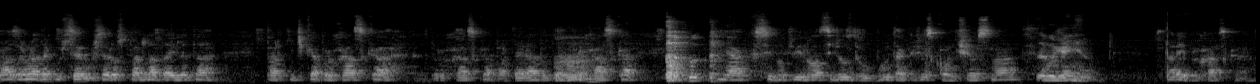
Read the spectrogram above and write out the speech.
No a zrovna tak už se, už se rozpadla tadyhle ta partička procházka, procházka Patera, protože Aha. procházka nějak si otvírala si dost hubu, takže skončil snad. Se oženil. Starý procházka. no.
